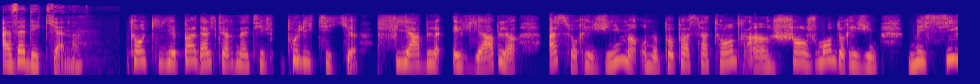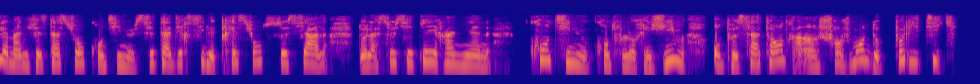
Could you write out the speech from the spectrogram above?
Azad Ekian tant qu'il n'y ait pas d'alternative politique fiable et viable à ce régime, on ne peut pas s'attendre à un changement de régime. Mais si les manifestations continuent, c'est-à-dire si les pressions sociales de la société iranienne continuent contre le régime, on peut s'attendre à un changement de politique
